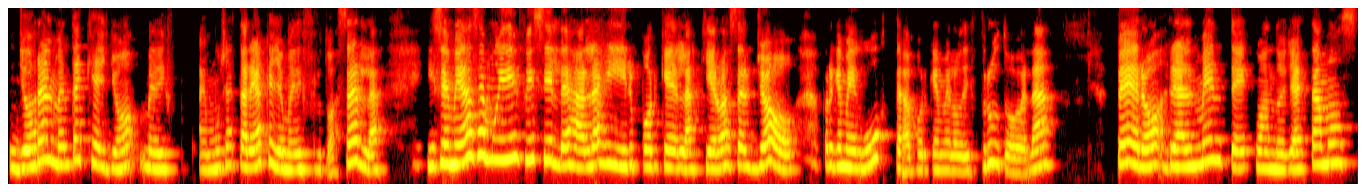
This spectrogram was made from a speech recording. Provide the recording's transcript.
Yo realmente es que yo me, hay muchas tareas que yo me disfruto hacerlas y se me hace muy difícil dejarlas ir porque las quiero hacer yo, porque me gusta, porque me lo disfruto, ¿verdad? Pero realmente cuando ya estamos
